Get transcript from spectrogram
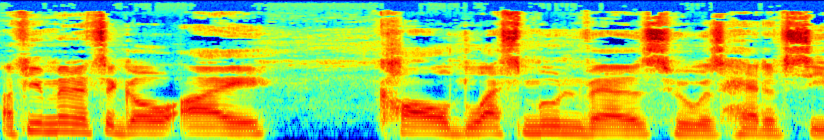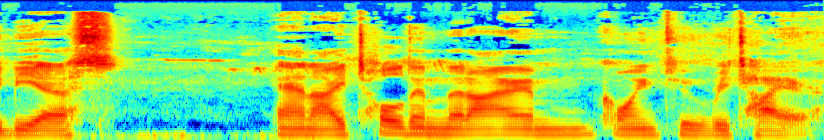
a few minutes ago, I called Les Moonves, who was head of CBS, and I told him that I'm going to retire.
